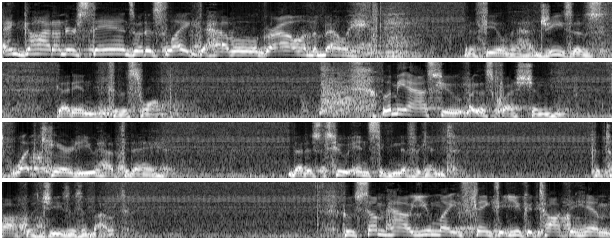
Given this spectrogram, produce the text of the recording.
And God understands what it's like to have a little growl in the belly and to feel that. Jesus got into the swamp. Let me ask you this question What care do you have today that is too insignificant to talk with Jesus about? Who somehow you might think that you could talk to him,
